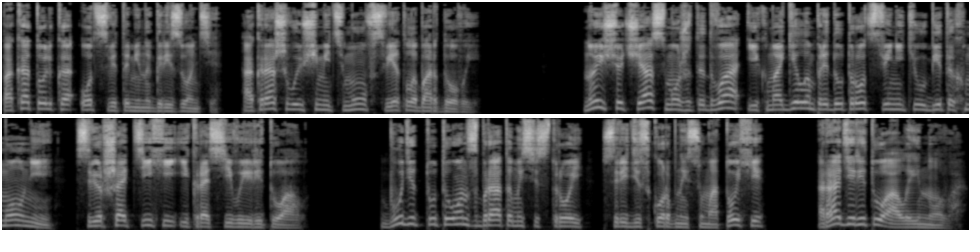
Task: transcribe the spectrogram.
пока только отсветами на горизонте, окрашивающими тьму в светло-бордовый. Но еще час, может и два, и к могилам придут родственники убитых молний совершать тихий и красивый ритуал. Будет тут и он с братом и сестрой среди скорбной суматохи ради ритуала иного.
